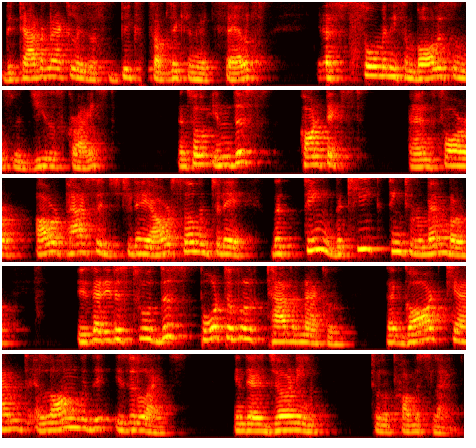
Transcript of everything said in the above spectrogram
the tabernacle is a big subject in itself. It has so many symbolisms with Jesus Christ. And so, in this context, and for our passage today, our sermon today, the thing, the key thing to remember is that it is through this portable tabernacle that God camped along with the Israelites in their journey to the promised land.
